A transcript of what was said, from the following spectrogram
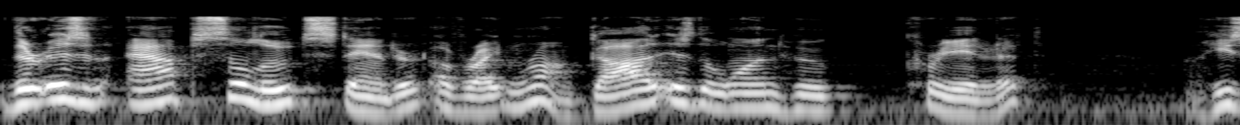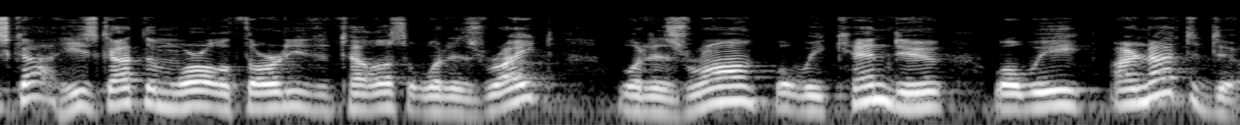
There is an absolute standard of right and wrong. God is the one who created it. He's God. He's got the moral authority to tell us what is right, what is wrong, what we can do, what we are not to do.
